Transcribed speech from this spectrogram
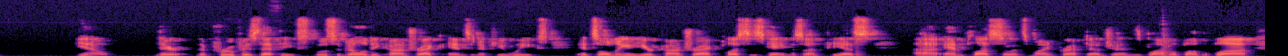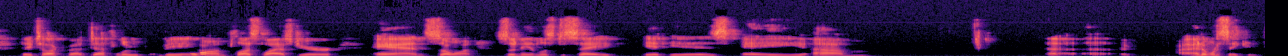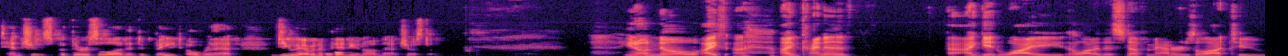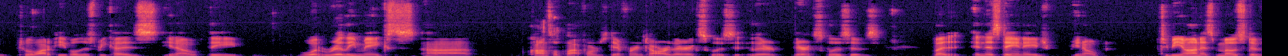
you know, there the proof is that the exclusivity contract ends in a few weeks. It's only a year contract. Plus, this game is on PS uh, N plus, so it's Minecraft Dungeons. Blah blah blah blah blah. They talk about Deathloop being on Plus last year and so on. So, needless to say, it is a um, uh, I don't want to say contentious, but there's a lot of debate over that. Do you have an opinion on that, Justin? You know, no, I I kind of I get why a lot of this stuff matters a lot to to a lot of people, just because you know the what really makes uh, console platforms different are their exclusive their their exclusives. But in this day and age, you know, to be honest, most of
